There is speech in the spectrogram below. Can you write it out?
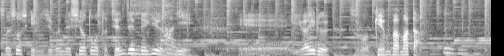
そういう組織に自分でしようと思ったら全然できるのに、えー、いわゆるその現場また、うんうんうん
